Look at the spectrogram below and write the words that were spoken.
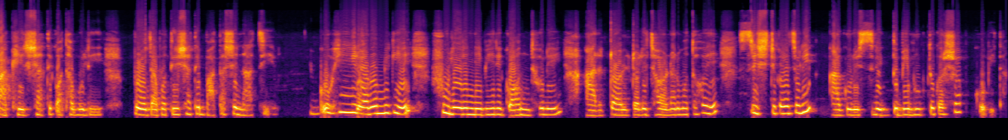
পাখির সাথে কথা বলি প্রজাপতির সাথে বাতাসে নাচি। গভীর অরণ্যে গিয়ে ফুলের নিবিড় গন্ধ নেই আর টলটলে ঝর্ণার মতো হয়ে সৃষ্টি করে চলি আগুনের স্নিগ্ধ বিমুগ্ধকর সব কবিতা।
